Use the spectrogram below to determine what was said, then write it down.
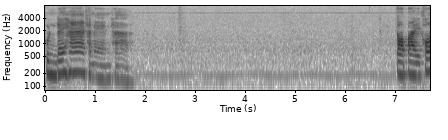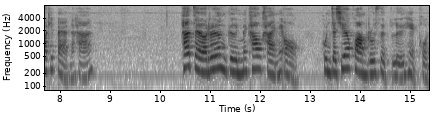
คุณได้ห้าคะแนนค่ะ ต่อไปข้อที่8นะคะ ถ้าเจอเรื่องกืนไม่เข้าคายไม่ออก คุณจะเชื่อความรู้สึกหรือเหตุผล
